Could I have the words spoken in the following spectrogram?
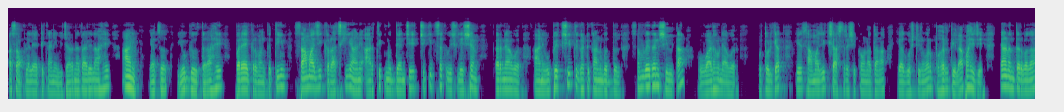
असं आपल्याला या ठिकाणी विचारण्यात आलेलं आहे आणि याचं योग्य उत्तर आहे. पर्याय क्रमांक तीन सामाजिक राजकीय आणि आर्थिक मुद्द्यांचे चिकित्सक विश्लेषण करण्यावर आणि उपेक्षित घटकांबद्दल संवेदनशीलता वाढवण्यावर. थोडक्यात हे सामाजिक शास्त्र शिकवताना या गोष्टींवर भर दिला पाहिजे. त्यानंतर बघा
